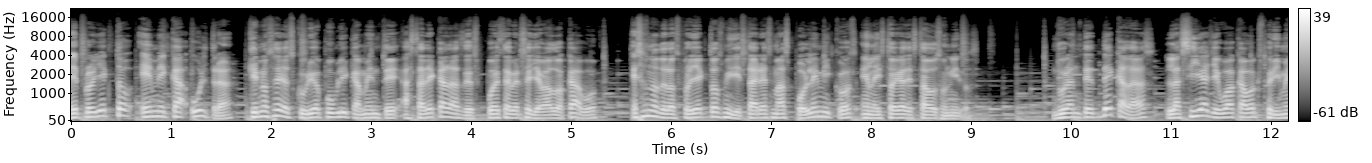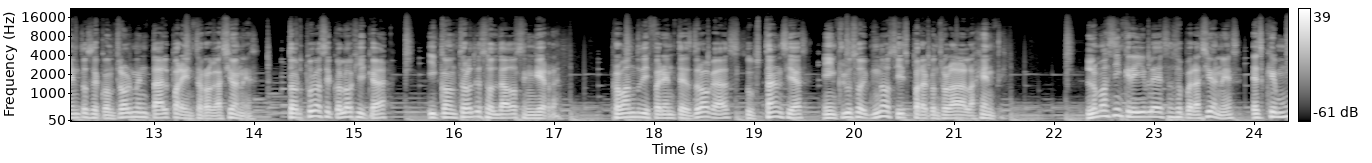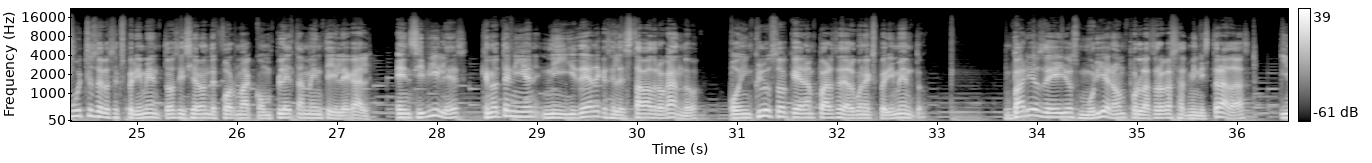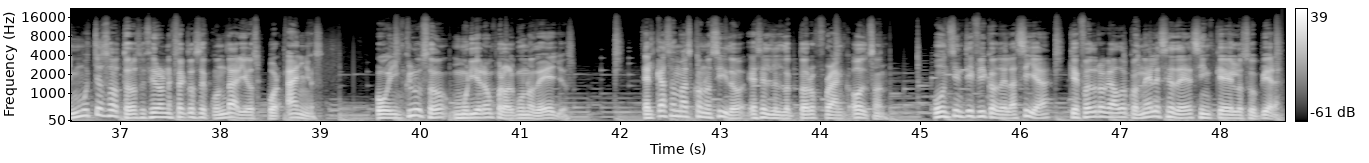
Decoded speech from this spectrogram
El proyecto MK Ultra, que no se descubrió públicamente hasta décadas después de haberse llevado a cabo, es uno de los proyectos militares más polémicos en la historia de Estados Unidos. Durante décadas, la CIA llevó a cabo experimentos de control mental para interrogaciones, tortura psicológica y control de soldados en guerra, probando diferentes drogas, sustancias e incluso hipnosis para controlar a la gente. Lo más increíble de estas operaciones es que muchos de los experimentos se hicieron de forma completamente ilegal, en civiles que no tenían ni idea de que se les estaba drogando o incluso que eran parte de algún experimento. Varios de ellos murieron por las drogas administradas y muchos otros sufrieron efectos secundarios por años, o incluso murieron por alguno de ellos. El caso más conocido es el del Dr. Frank Olson, un científico de la CIA que fue drogado con LSD sin que lo supiera.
